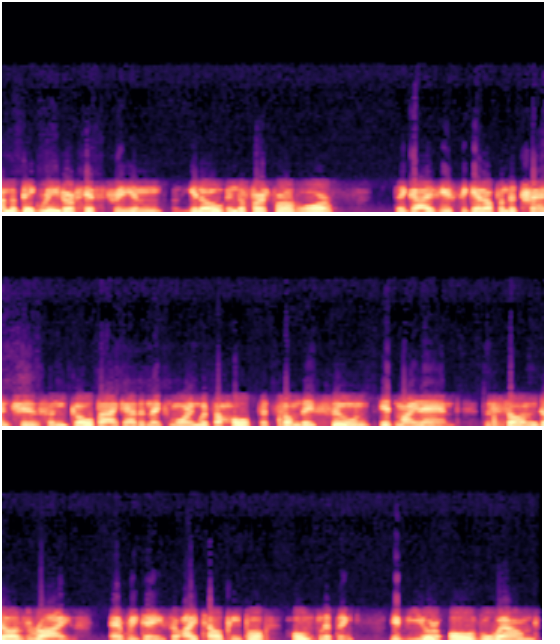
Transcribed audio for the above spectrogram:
I'm a big reader of history, and you know, in the First World War, the guys used to get up in the trenches and go back at it next morning with the hope that someday soon it might end. The sun does rise every day. So I tell people home flipping, if you're overwhelmed,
